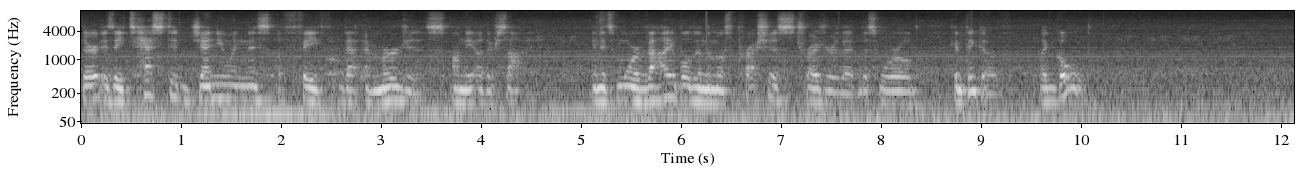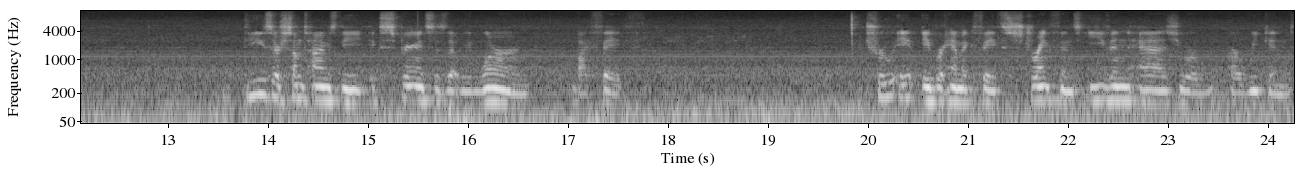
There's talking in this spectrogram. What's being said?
There is a tested genuineness of faith that emerges on the other side. And it's more valuable than the most precious treasure that this world can think of, like gold. These are sometimes the experiences that we learn by faith. True Abrahamic faith strengthens even as you are, are weakened.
